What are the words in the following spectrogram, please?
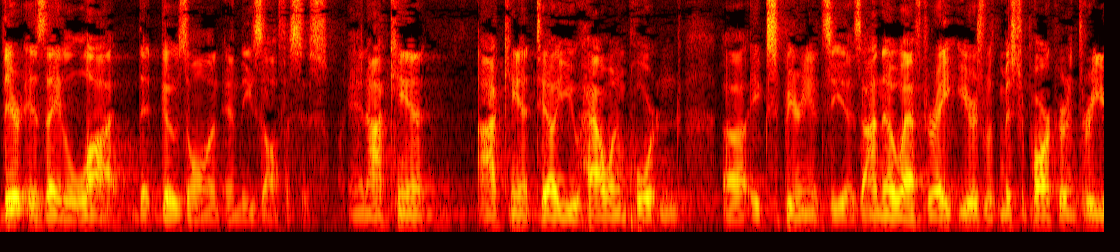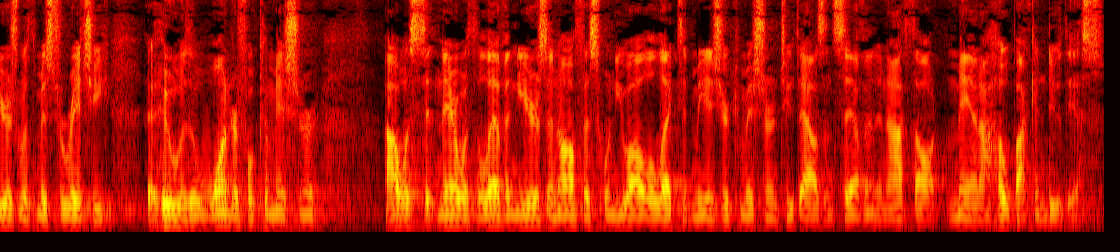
there is a lot that goes on in these offices. And I can't, I can't tell you how important uh, experience is. I know after eight years with Mr. Parker and three years with Mr. Ritchie, uh, who was a wonderful commissioner, I was sitting there with 11 years in office when you all elected me as your commissioner in 2007, and I thought, man, I hope I can do this.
